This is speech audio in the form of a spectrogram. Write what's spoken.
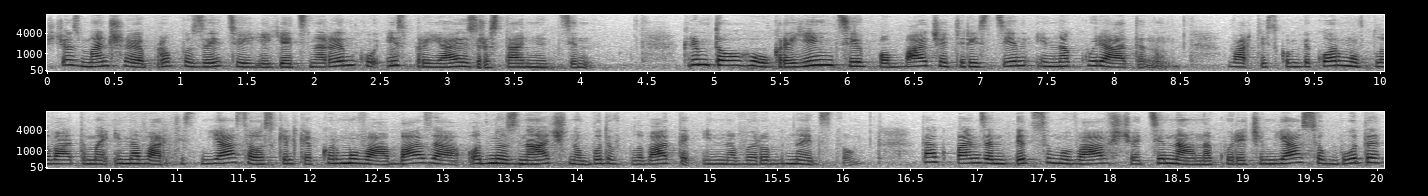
що зменшує пропозицію яєць на ринку і сприяє зростанню цін. Крім того, українці побачать ріст цін і на курятину. Вартість комбікорму впливатиме і на вартість м'яса, оскільки кормова база однозначно буде впливати і на виробництво. Так, Пензен підсумував, що ціна на куряче м'ясо буде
